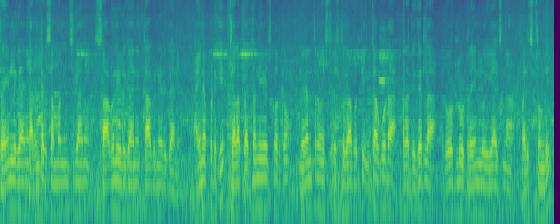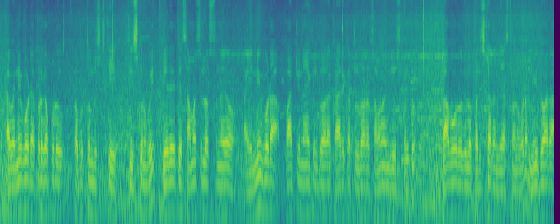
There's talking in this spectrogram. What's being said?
డ్రైన్లు కానీ కరెంటుకు సంబంధించి కానీ సాగునీరు కానీ తాగునీరు కానీ అయినప్పటికీ చాలా పెద్ద నియోజకవర్గం నిరంతరం విస్తరిస్తుంది కాబట్టి ఇంకా కూడా చాలా దగ్గరలో రోడ్లు డ్రైన్లు వేయాల్సిన పరిస్థితి ఉంది. అవన్నీ కూడా ఎప్పటికప్పుడు ప్రభుత్వం దృష్టికి తీసుకుని పోయి ఏదైతే సమస్యలు వస్తున్నాయో అవన్నీ కూడా పార్టీ నాయకుల ద్వారా కార్యకర్తల ద్వారా సమన్వయం చేసుకుంటూ రాబో రోజుల్లో పరిష్కారం చేస్తామని కూడా మీ ద్వారా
